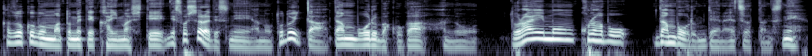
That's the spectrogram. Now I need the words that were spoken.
家族分まとめて買いまして、で、そしたらですね、あの、届いた段ボール箱が、あの、ドラえもんコラボ段ボールみたいなやつだったんですね。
